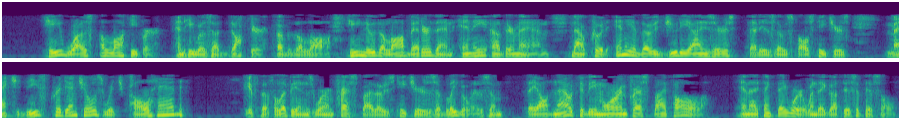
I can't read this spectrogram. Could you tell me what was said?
He was a lawkeeper and he was a doctor of the law. He knew the law better than any other man. Now, could any of those Judaizers, that is, those false teachers, match these credentials which Paul had? If the Philippians were impressed by those teachers of legalism, they ought now to be more impressed by Paul. And I think they were when they got this epistle.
